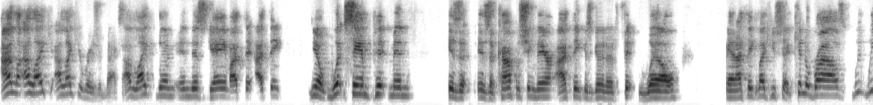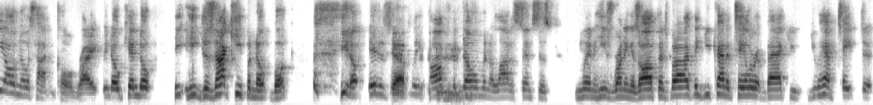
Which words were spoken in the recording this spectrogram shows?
I, I like I like your Razorbacks. I like them in this game. I think I think you know what Sam Pittman is a, is accomplishing there. I think is going to fit well. And I think, like you said, Kendall Briles, we, we all know it's hot and cold, right? We know Kendall, he, he does not keep a notebook. you know, it is yeah. strictly off the dome in a lot of senses when he's running his offense. But I think you kind of tailor it back. You you have tape to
